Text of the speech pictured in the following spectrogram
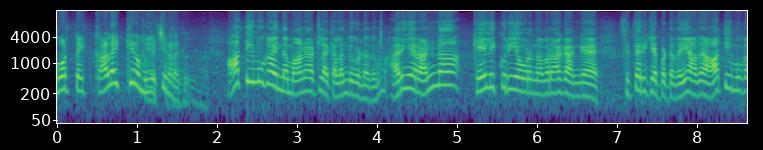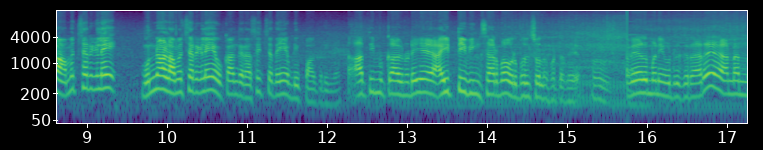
கோட்டை கலைக்கிற முயற்சி நடக்குது. அதிமுக இந்த மாநாட்டில் கலந்து கொண்டதும் அறிஞர் அண்ணா கேலிக்குரிய ஒரு நபராக அங்கே சித்தரிக்கப்பட்டதையும் அதை அதிமுக அமைச்சர்களே முன்னாள் அமைச்சர்களே உட்கார்ந்து ரசித்ததையும் எப்படி பார்க்குறீங்க? அதிமுகவினுடைய ஐடி விங் சார்பாக ஒரு பதில் சொல்லப்பட்டது. வேலுமணி விட்டுருக்கிறாரு அண்ணன்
